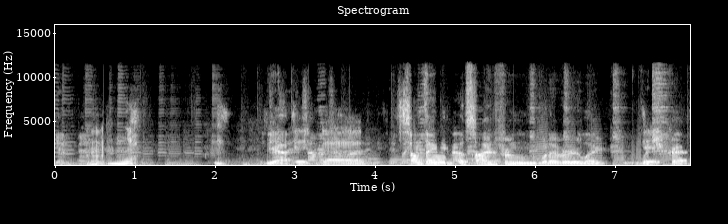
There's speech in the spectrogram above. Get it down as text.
get him better. Yeah, It's not much of a- it's like- something aside from whatever like witchcraft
